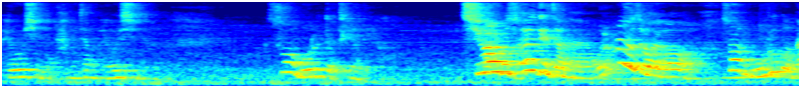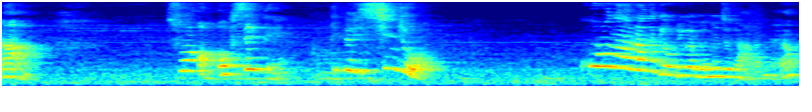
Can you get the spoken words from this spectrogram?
배우시면 당장 배우시면 수어 모를 때 어떻게 해야 돼요? 지화로 써야 되잖아요. 얼마나 좋아요. 수어를 모르거나 수어가 없을 때 특별히 신조어 코로나라는 게 우리가 몇 년 전에 알았나요?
